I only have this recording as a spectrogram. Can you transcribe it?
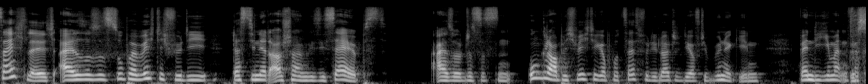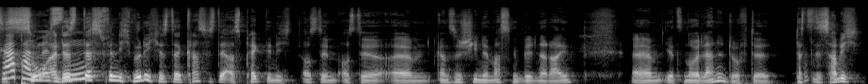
Tatsächlich. Also es ist super wichtig für die, dass die nicht ausschauen wie sie selbst. Also das ist ein unglaublich wichtiger Prozess für die Leute, die auf die Bühne gehen. Wenn die jemanden Das verkörpern so, müssen. das, das finde ich wirklich ist der krasseste Aspekt, den ich aus dem aus der ähm, ganzen Schiene Maskenbildnerei ähm, jetzt neu lernen durfte. Das, das habe ich,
